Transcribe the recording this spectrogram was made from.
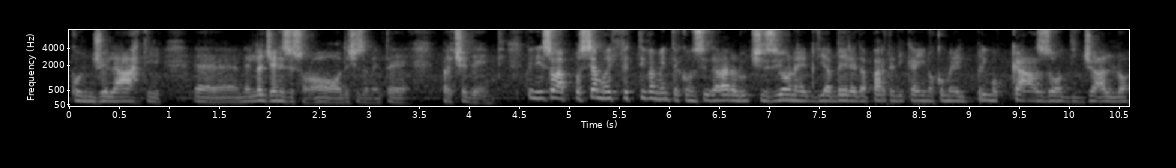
congelati eh, nella Genesi sono decisamente precedenti. Quindi insomma possiamo effettivamente considerare l'uccisione di Abele da parte di Caino come il primo caso di giallo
